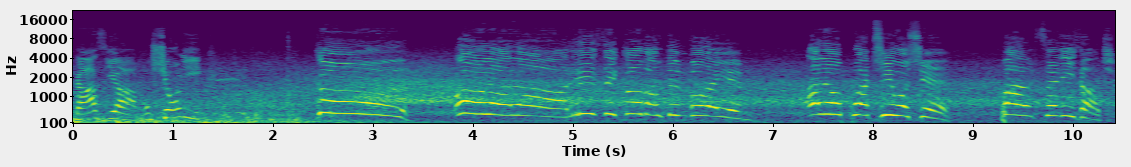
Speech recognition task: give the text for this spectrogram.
Okazja, Musiolik. Gol! Olala! Ryzykował tym wolejem, ale opłaciło się. Palce lizać.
